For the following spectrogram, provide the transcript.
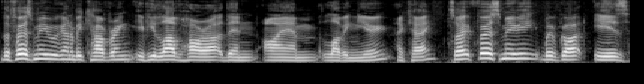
the first movie we're going to be covering, if you love horror, then I am loving you. Okay, so first movie we've got is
